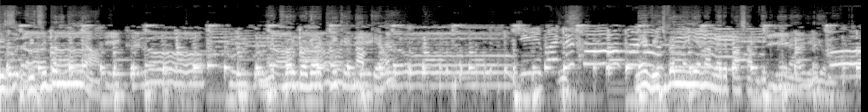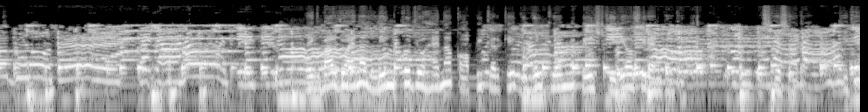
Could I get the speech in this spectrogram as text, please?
विजिबल नहीं है आप। नेटवर्क वगैरह ठीक है ना आपके यहाँ? नहीं विजुअल नहीं है ना मेरे पास आप दिख नहीं रहे वीडियो। एक बार जो है ना लिंक को जो है ना कॉपी करके गूगल क्रोम में पेस्ट कीजिए और फिर एंटर कीजिए। इसके साथ ठीक है?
